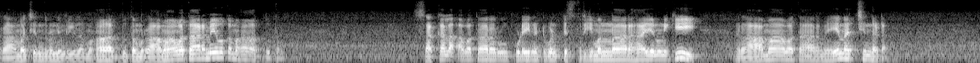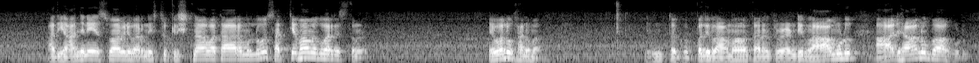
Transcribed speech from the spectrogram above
రామచంద్రుని లీల మహా అద్భుతం రామావతారమే ఒక మహా అద్భుతం సకల అవతార రూపుడైనటువంటి శ్రీమన్నారాయణునికి రామావతారమే నచ్చిందట. అది ఆంజనేయ స్వామిని వర్ణిస్తూ కృష్ణావతారములో సత్యభామకు వర్ణిస్తున్నాడు. ఎవరు? హనుమ. ఎంత గొప్పది రామావతారం చూడండి. రాముడు ఆజానుబాహుడు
